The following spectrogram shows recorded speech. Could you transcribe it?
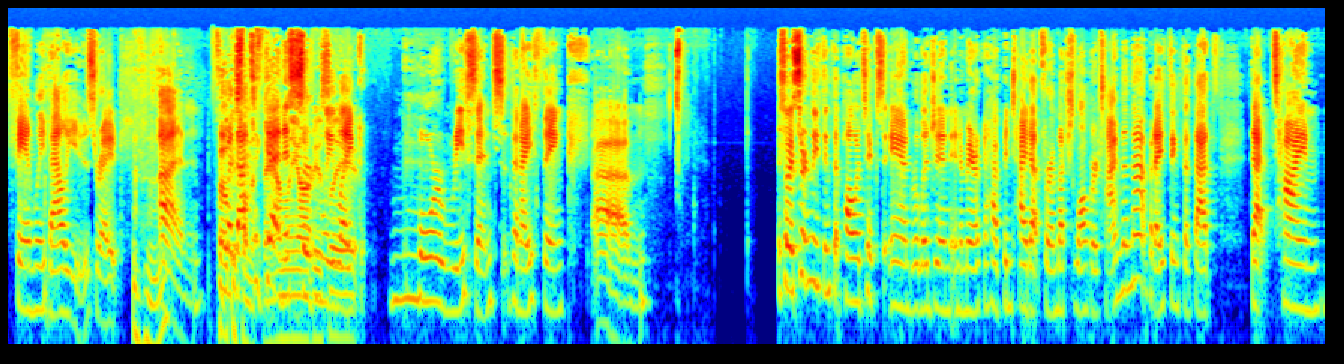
family values, right? Mm-hmm. Um, but that's again family, is certainly obviously. like more recent than I think. Um, so I certainly think that politics and religion in America have been tied up for a much longer time than that. But I think that that that time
